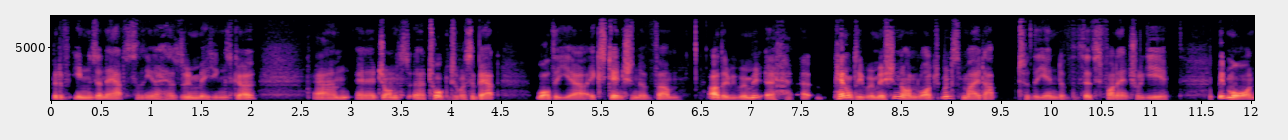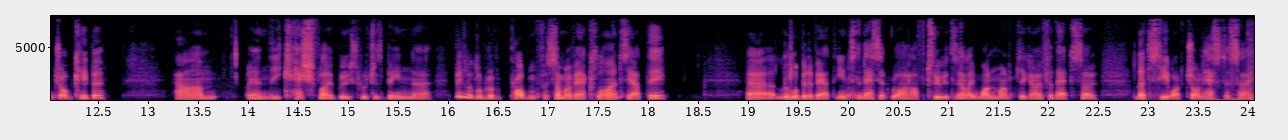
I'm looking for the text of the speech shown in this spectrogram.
bit of ins and outs, you know, how Zoom meetings go. Um, and uh, John's uh, talking to us about, well, the extension of um, either remi- uh, uh, penalty remission on lodgements made up to the end of this financial year, a bit more on JobKeeper, um, and the cash flow boost, which has been, uh, been a little bit of a problem for some of our clients out there. Uh, a little bit about the instant asset write off, too. There's only one month to go for that, so let's hear what John has to say.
